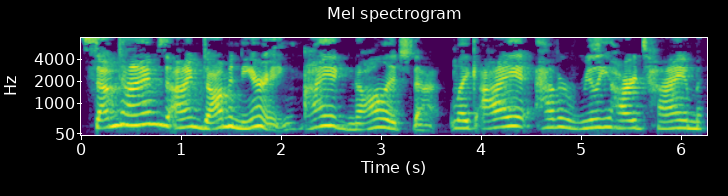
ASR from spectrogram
Sometimes I'm domineering. I acknowledge that. Like, I have a really hard time.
